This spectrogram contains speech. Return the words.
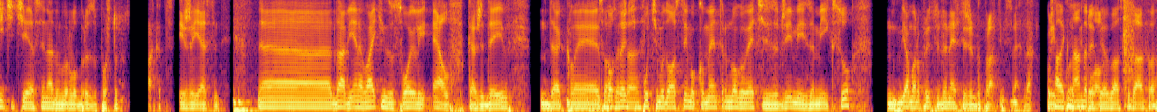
Ići će, ja se nadam, vrlo brzo, pošto fakat stiže jesen. E, da, Vienna Vikings osvojili Elf, kaže Dave. Dakle, sledeći put ćemo da ostavimo komentar mnogo veći za Jimmy i za Miksu. Ja moram pristiti da ne stižem da pratim sve. Dakle, Aleksandar je bio gost, tako.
